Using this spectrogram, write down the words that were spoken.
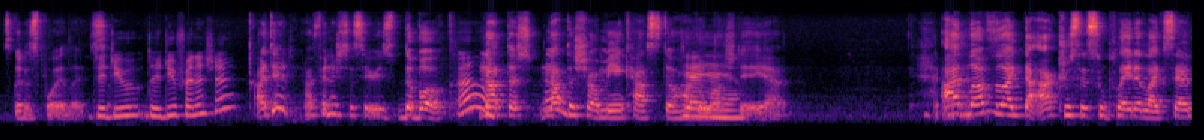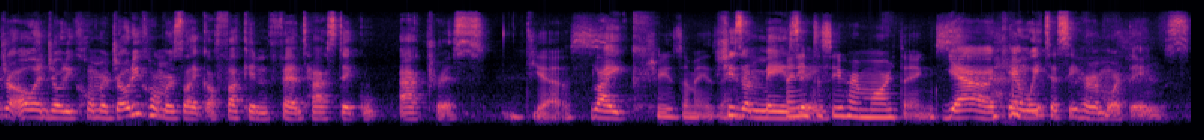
it's gonna spoil it. Did so. you Did you finish it? I did. I finished the series, the book, oh. not the oh. not the show. Me and Cass still haven't yeah, yeah, watched yeah. it yet. I love like the actresses who played it, like Sandra Oh and Jodie Comer. Jodie Comer's like a fucking fantastic actress. Yes. Like she's amazing. She's amazing. I need to see her more things. Yeah, I can't wait to see her more things.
